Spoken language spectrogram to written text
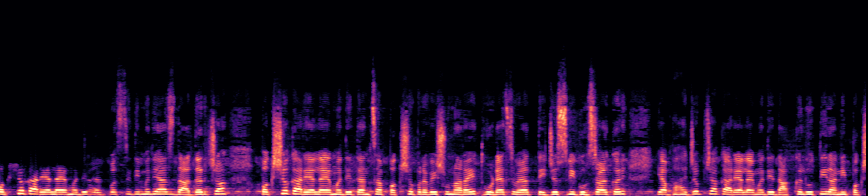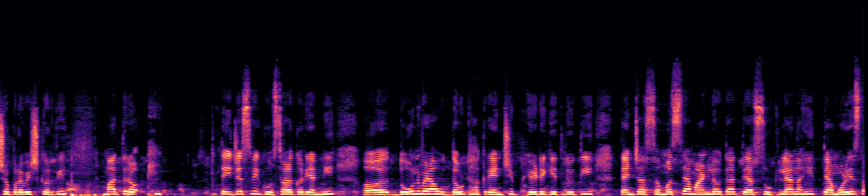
पक्ष कार्यालयामध्ये उपस्थितीमध्ये आज दादरच्या पक्ष कार्यालयामध्ये त्यांचा पक्षप्रवेश होणार आहे. थोड्याच वेळात तेजस्वी घोसाळकर या भाजपच्या कार्यालयामध्ये दाखल होतील आणि पक्षप्रवेश करतील मात्र तेजस्वी घोसाळकर यांनी दोन वेळा उद्धव ठाकरे यांची भेट घेतली होती. त्यांच्या समस्या मांडल्या होत्या त्या सुटल्या नाहीत. त्यामुळेच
